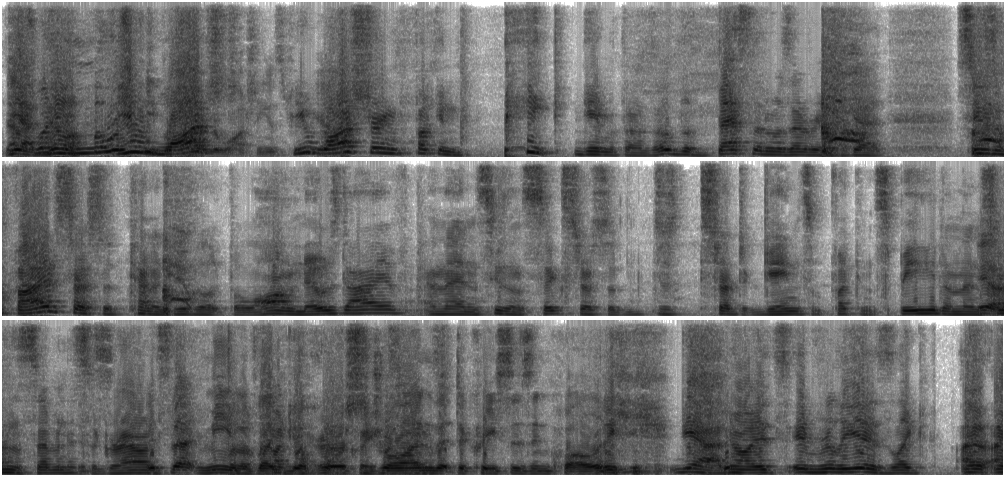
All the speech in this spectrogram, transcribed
That's yeah, when no, most you people watched. started watching history. You yeah. watched during fucking peak Game of Thrones. That was the best that it was ever gonna get. Season five starts to kind of do the like, the long nosedive, and then season six starts to just start to gain some fucking speed, and then Yeah. season seven hits It's, the ground. it's that meme of like the fucking horse earthquake drawing that decreases in quality. Yeah, no, it's it really is. Like I, I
